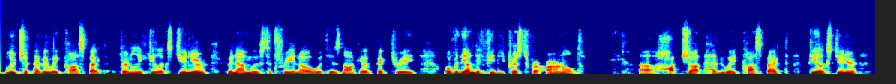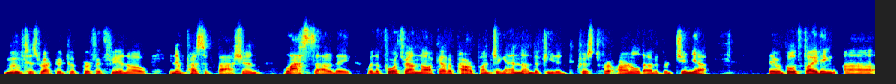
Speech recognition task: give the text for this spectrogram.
blue chip heavyweight prospect Fernley Felix Jr., who now moves to 3 0 with his knockout victory over the undefeated Christopher Arnold. Uh, hotshot heavyweight prospect Felix Jr. moved his record to a perfect 3 0 in impressive fashion last Saturday with a fourth round knockout of power punching and undefeated Christopher Arnold out of Virginia. They were both fighting uh,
